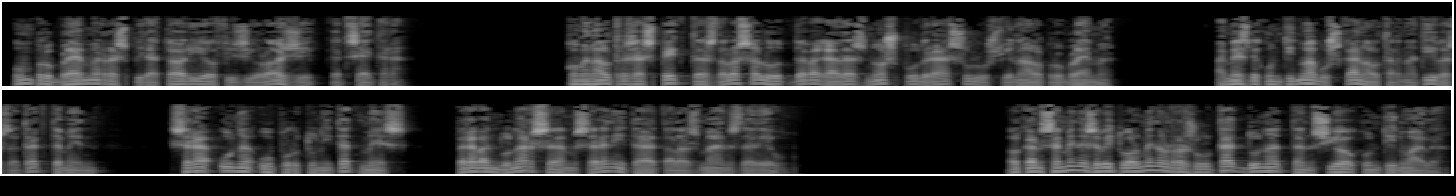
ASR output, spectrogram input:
un problema respiratori o fisiològic, etc. Com en altres aspectes de la salut, de vegades no es podrà solucionar el problema. A més de continuar buscant alternatives de tractament, serà una oportunitat més per abandonar-se amb serenitat a les mans de Déu. El cansament és habitualment el resultat d'una tensió continuada.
